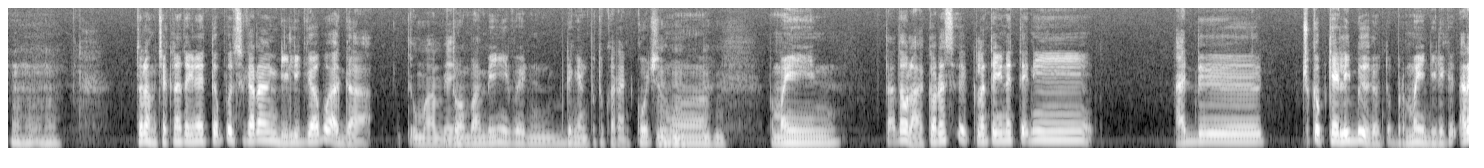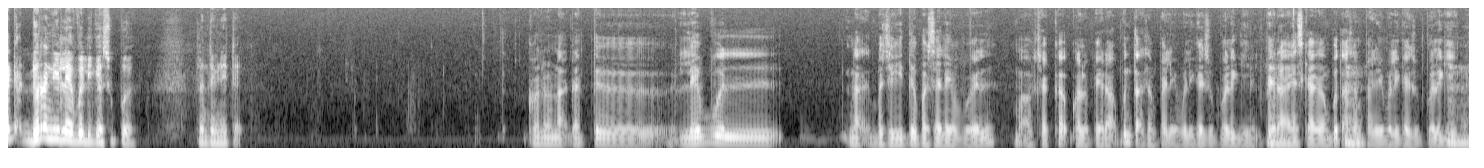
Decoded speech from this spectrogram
Hmm. Itulah macam Kelantan United pun sekarang di Liga pun agak Itu Umar Ambing. tuan bambing even dengan pertukaran coach Mhm, semua. mhm. pemain tak tahulah kau rasa Kelantan United ni ada cukup kaliber ke untuk bermain di Liga adakah diorang di level Liga Super Kelantan United Kalau nak kata level nak bercerita pasal level, maaf cakap kalau Perak pun tak sampai level Liga Super lagi. Perak yang sekarang pun tak Mhm. sampai level Liga Super lagi. Mhm.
